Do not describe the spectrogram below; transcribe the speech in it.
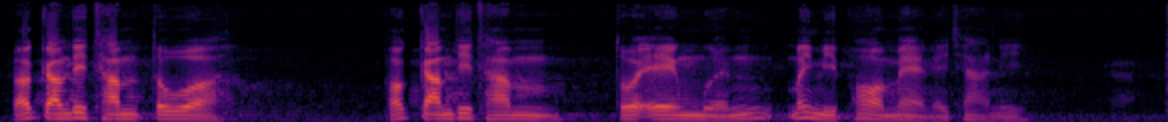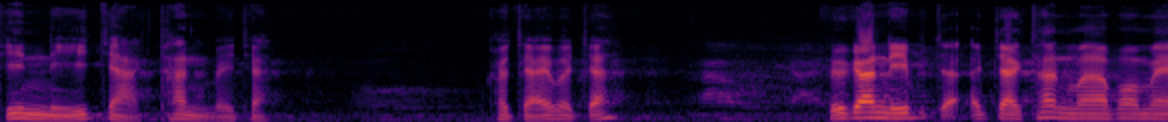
เพราะกรรมที่ทำตัว เพราะกรรมที่ทำตัวเองเหมือนไม่มีพ่อแม่ในชาตินี้ ที่หนีจากท่านไปจ้ะเข้าใจป่ะจ๊ะคือการหนีจากท่านมาพ่อแม่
